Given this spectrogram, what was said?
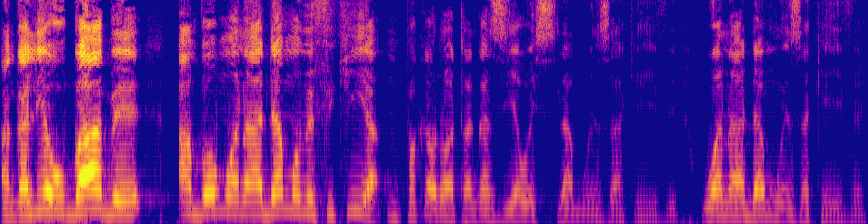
angalia ubabe ambao mwanadamu amefikia mpaka unawatangazia waislamu wenzake hivi. Wanadamu wenzake hivi.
